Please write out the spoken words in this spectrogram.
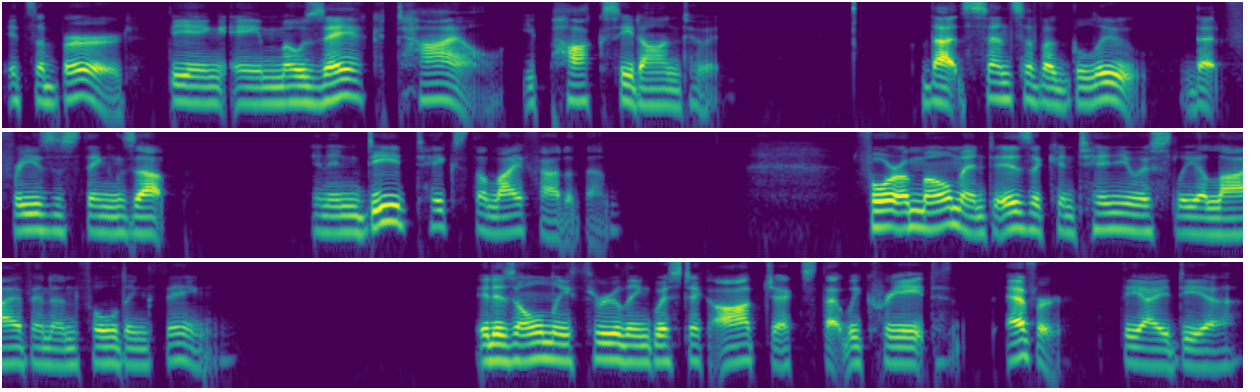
it's a bird, being a mosaic tile epoxied onto it. That sense of a glue that freezes things up and indeed takes the life out of them. For a moment is a continuously alive and unfolding thing. It is only through linguistic objects that we create ever the idea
